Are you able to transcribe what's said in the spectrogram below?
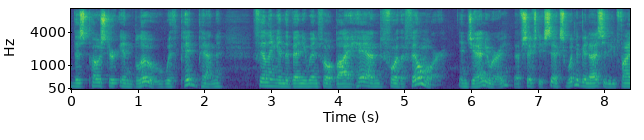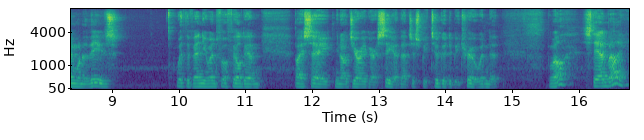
this poster in blue with Pigpen filling in the venue info by hand for the Fillmore in January of 66. Wouldn't it be nice if you could find one of these with the venue info filled in by, say, you know, Jerry Garcia? That'd just be too good to be true, wouldn't it? Well, stand by.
